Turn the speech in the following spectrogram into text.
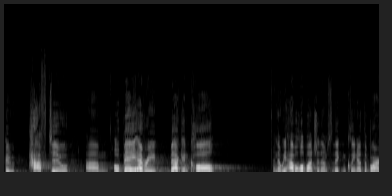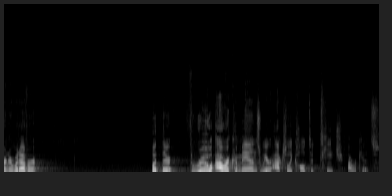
who have to um, obey every beck and call, and that we have a whole bunch of them so they can clean out the barn or whatever. But through our commands, we are actually called to teach our kids.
